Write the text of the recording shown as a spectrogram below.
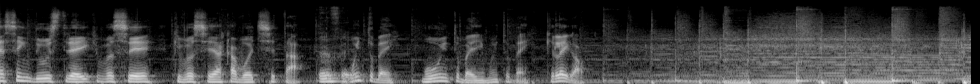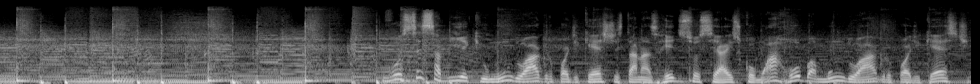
nessa indústria aí que você, que você acabou de citar. Perfeito. Muito bem. Muito bem, muito bem. Que legal. Você sabia que o Mundo Agro Podcast está nas redes sociais como arroba Mundo Agro Podcast?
